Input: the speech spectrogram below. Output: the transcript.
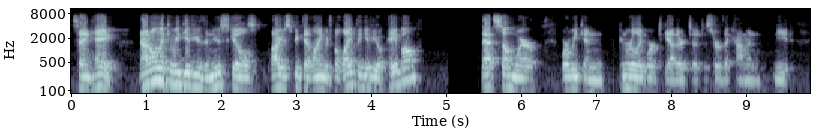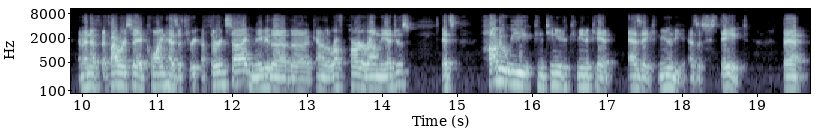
saying, hey, not only can we give you the new skills, allow you to speak that language, but likely give you a pay bump. That's somewhere where we can can really work together to, to serve the common need. And then if, if I were to say a coin has a, three, a third side, maybe the, the kind of the rough part around the edges, it's how do we continue to communicate as a community, as a state, that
